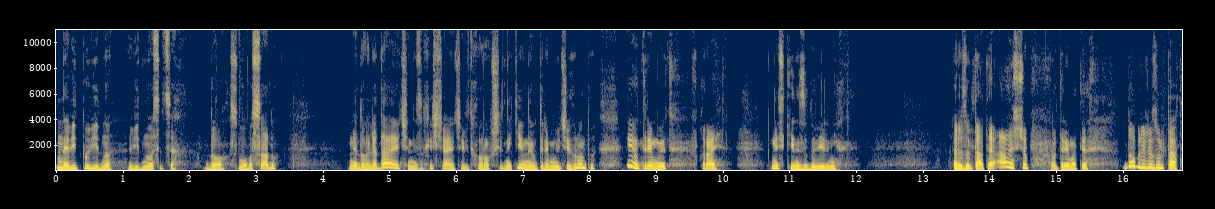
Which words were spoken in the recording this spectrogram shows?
невідповідно відносяться до свого саду, не доглядаючи, не захищаючи від хвороб шкідників, не утримуючи ґрунту і отримують вкрай низькі, незадовільні результати. Але щоб отримати добрий результат,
